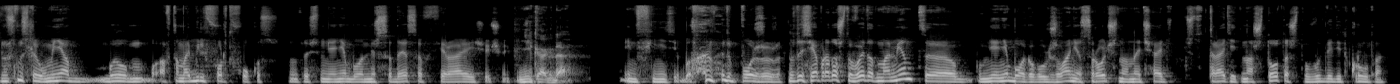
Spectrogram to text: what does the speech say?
Ну, в смысле, у меня был автомобиль Ford Focus. Ну, то есть у меня не было Мерседесов, Феррари, еще что-нибудь. Никогда. Infinity был, это позже уже. Ну, то есть я про то, что в этот момент э, у меня не было какого-то желания срочно начать тратить на что-то, что выглядит круто.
